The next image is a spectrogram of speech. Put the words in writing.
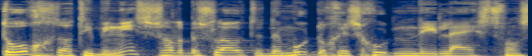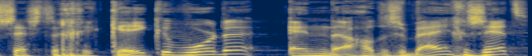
toch dat die ministers hadden besloten... er moet nog eens goed naar die lijst van 60 gekeken worden. En daar hadden ze bijgezet...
